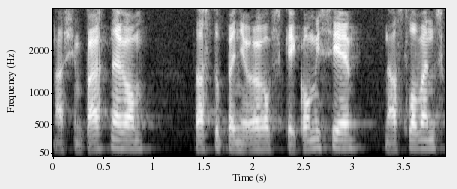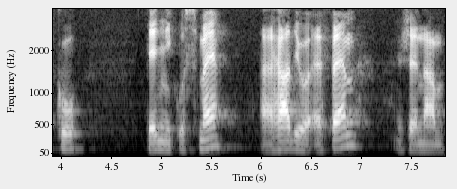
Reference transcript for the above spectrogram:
našim partnerom, zastúpeniu Európskej komisie na Slovensku, denníku SME a Rádio FM, že nám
